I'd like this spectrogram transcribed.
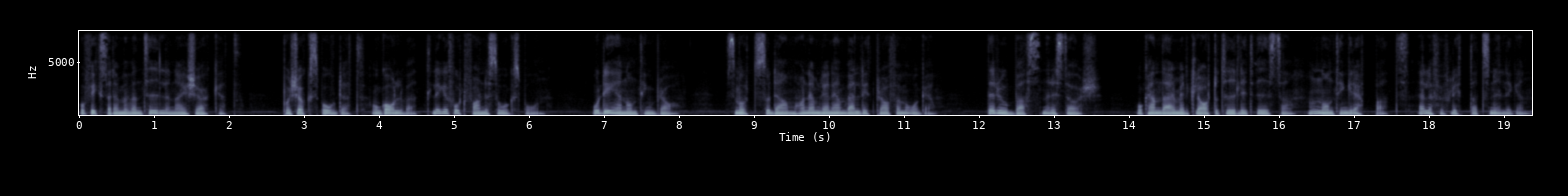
och fixade med ventilerna i köket. På köksbordet och golvet ligger fortfarande sågspån. Och det är någonting bra. Smuts och damm har nämligen en väldigt bra förmåga. Det rubbas när det störs och kan därmed klart och tydligt visa om någonting greppats eller förflyttats nyligen.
